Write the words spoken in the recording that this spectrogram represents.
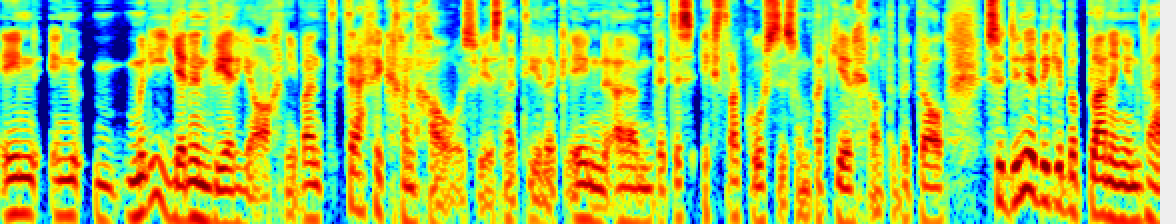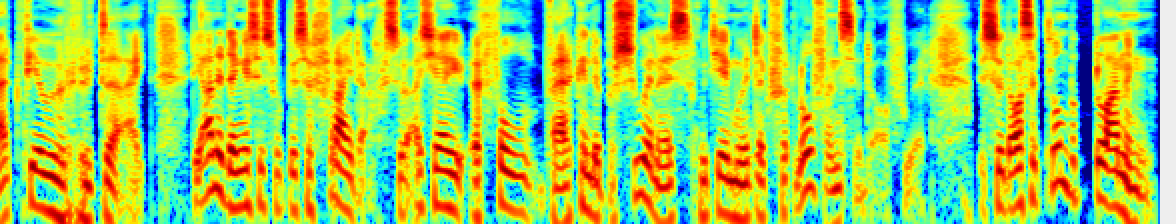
en en moenie heen en weer jaag nie want traffic gaan chaos wees natuurlik en ehm um, dit is ekstra kostes om parkeergeld te betaal. So doen 'n bietjie beplanning en werk vir jou roete uit. Die ander ding is is ook dis 'n Vrydag. So as jy 'n vol werkende persoon is, moet jy moontlik verlof insit daarvoor. So daar's 'n klomp beplanning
